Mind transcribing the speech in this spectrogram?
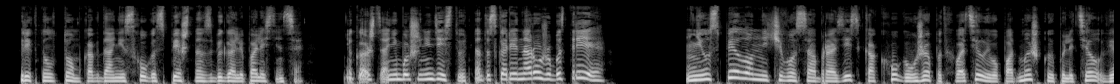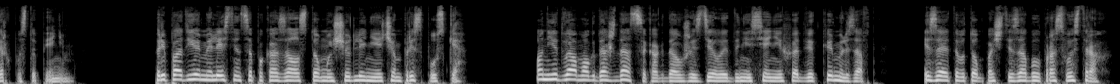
— крикнул Том, когда они с Хуга спешно взбегали по лестнице. «Мне кажется, они больше не действуют. Надо скорее наружу, быстрее!» Не успел он ничего сообразить, как Хуга уже подхватил его подмышку и полетел вверх по ступеням. При подъеме лестница показалась Тому еще длиннее, чем при спуске. Он едва мог дождаться, когда уже сделает донесение Хедвиг Кюмельзавт из-за этого Том почти забыл про свой страх.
